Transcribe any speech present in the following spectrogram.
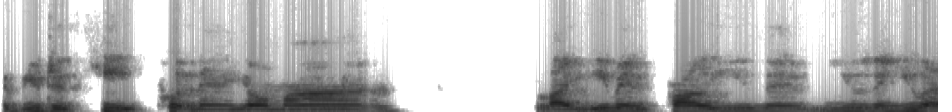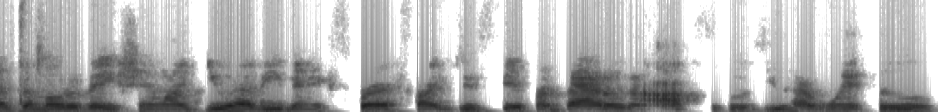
if you just keep putting in your mind, like even probably using using you as a motivation, like you have even expressed like just different battles and obstacles you have went through.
